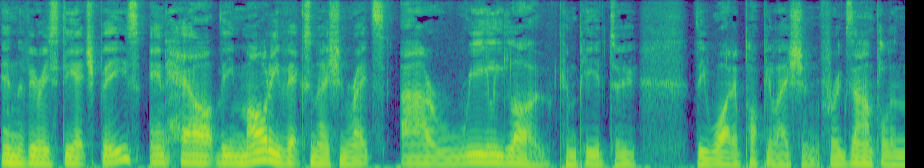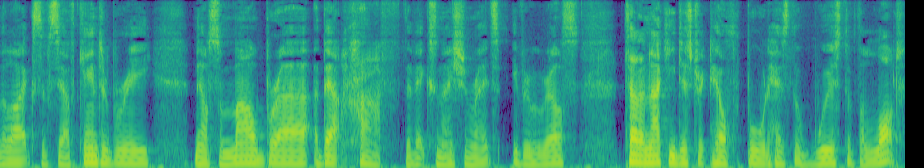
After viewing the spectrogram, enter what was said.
in the various DHBs and how the Maori vaccination rates are really low compared to the wider population. For example, in the likes of South Canterbury, Nelson Marlborough, about half the vaccination rates everywhere else. Taranaki District Health Board has the worst of the lot,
